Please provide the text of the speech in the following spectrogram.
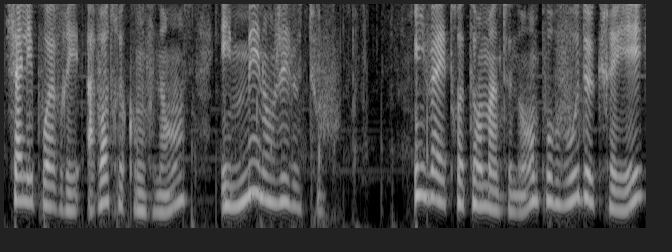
salé poivré à votre convenance et mélangez le tout. Il va être temps maintenant pour vous de créer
